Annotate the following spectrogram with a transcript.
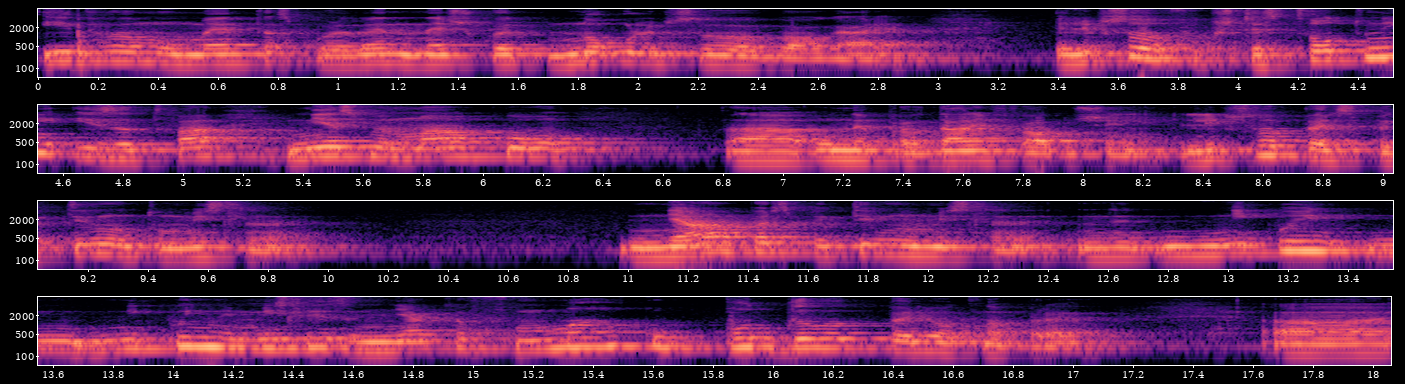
идва момента, според мен, нещо, което много липсва в България. Е липсва в обществото ни и затова ние сме малко а, унеправдани в това отношение. Липсва перспективното мислене. Няма перспективно мислене. Никой, никой не мисли за някакъв малко по-дълъг период напред. А,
